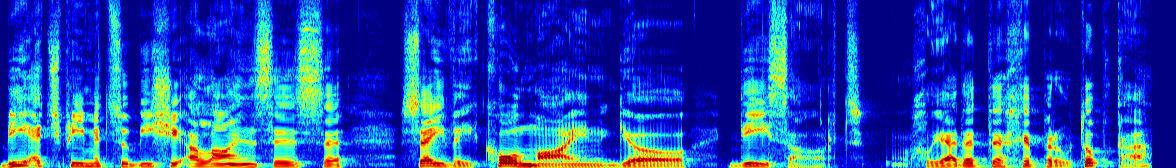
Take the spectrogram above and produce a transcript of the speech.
بي اتش بي متسوبيشي الاينسز سيفي كول ماين جو دي سارت خيادة خبرة وتبقى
